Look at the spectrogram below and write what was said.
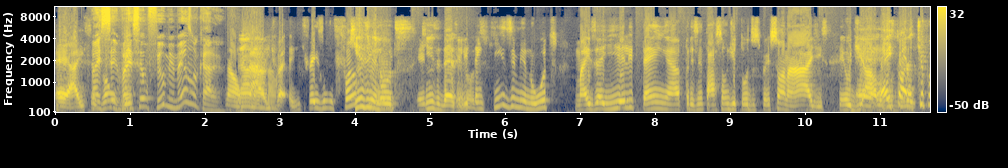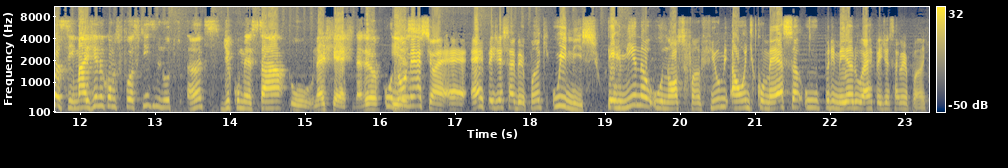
É, aí vocês Vai vão ser, ver. vai ser o filme mesmo, cara? Não, Não, cara, não, A, gente não. vai- a gente fez um fã 15 filme. minutos. Ele- 15, 10 Ele minutos. tem 15 minutos, mas aí ele tem a apresentação de todos os personagens, tem o É, diálogo. é a história, do- tipo assim, imagina como se fosse 15 minutos antes de começar o Nerdcast, entendeu? O Isso. nome é assim, ó, é RPG Cyberpunk, o início. Termina o nosso fanfilme aonde começa o primeiro RPG Cyberpunk,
